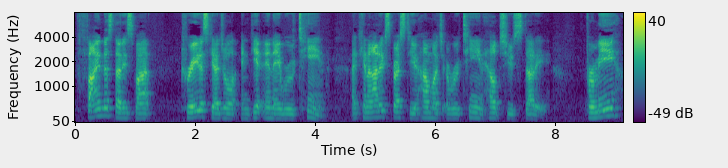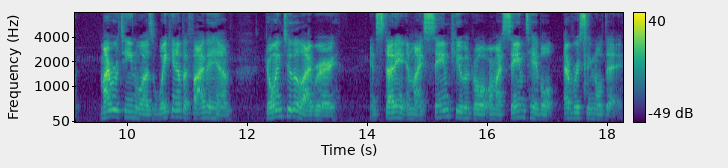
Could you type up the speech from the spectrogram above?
find a study spot, create a schedule, and get in a routine. I cannot express to you how much a routine helps you study. For me, my routine was waking up at 5 a.m., going to the library, and studying in my same cubicle or my same table every single day.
